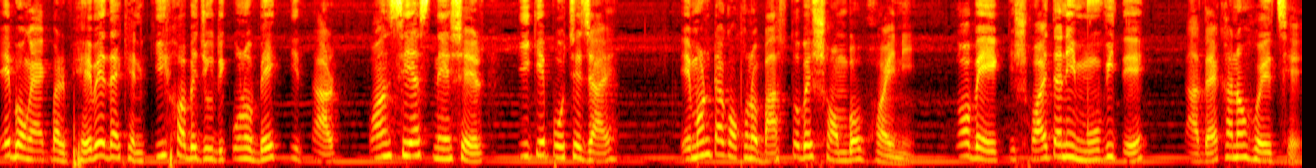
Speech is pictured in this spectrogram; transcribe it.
এবং একবার ভেবে দেখেন কি হবে যদি কোনো ব্যক্তি তার কনসিয়াসনেসের পিকে পচে যায়? এমনটা কখনো বাস্তবে সম্ভব হয়নি। তবে একটি শয়তানি মুভিতে তা দেখানো হয়েছে।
